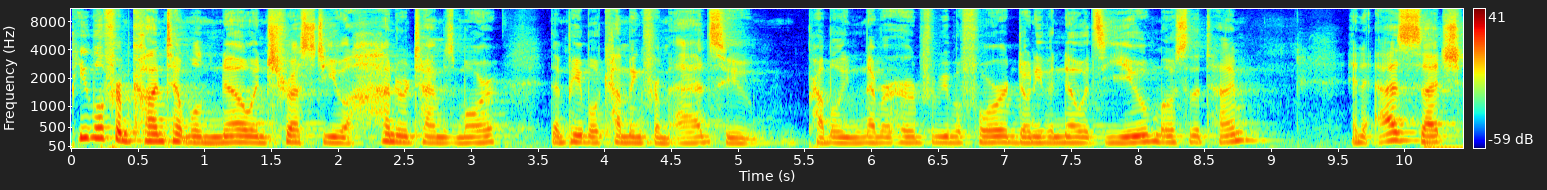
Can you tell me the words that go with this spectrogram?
people from content will know and trust you a hundred times more than people coming from ads who probably never heard from you before, don't even know it's you most of the time. And as such,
